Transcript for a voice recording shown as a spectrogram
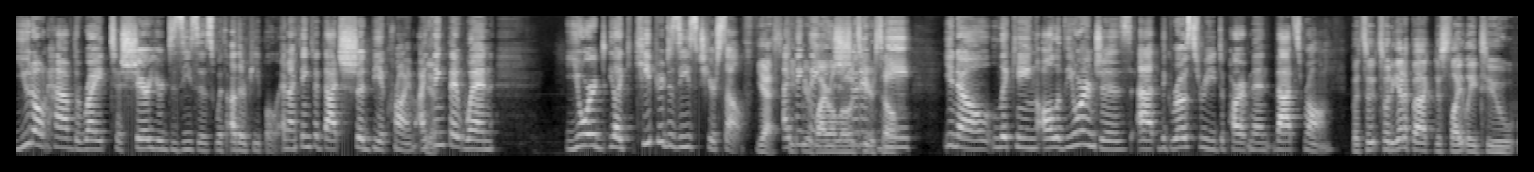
you don't have the right to share your diseases with other people. And I think that that should be a crime. I think that when you're, like keep your disease to yourself. Yes, I think your that viral you load to shouldn't yourself. be, you know, licking all of the oranges at the grocery department. That's wrong. But so, so to get it back just slightly to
